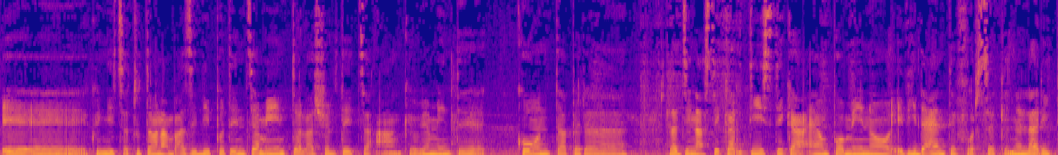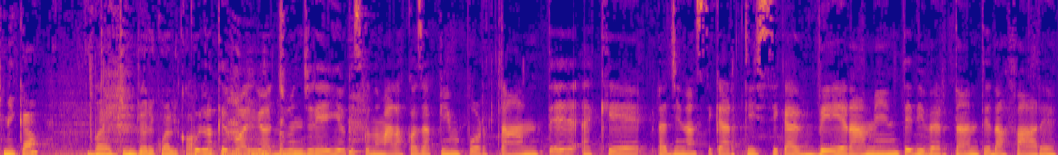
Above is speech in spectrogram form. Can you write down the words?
E quindi c'è tutta una base di potenziamento. La scioltezza anche ovviamente conta per eh, la ginnastica artistica è un po' meno evidente forse che nella ritmica vuoi aggiungere qualcosa? Quello che voglio aggiungere io, che secondo me è la cosa più importante, è che la ginnastica artistica è veramente divertente da fare,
